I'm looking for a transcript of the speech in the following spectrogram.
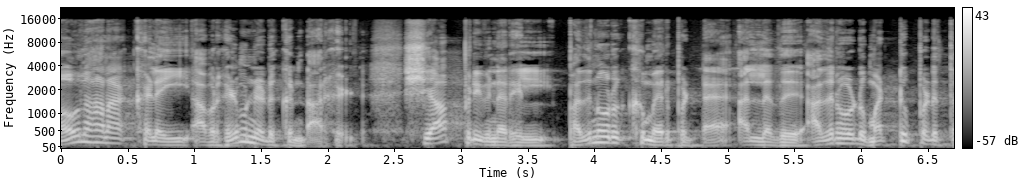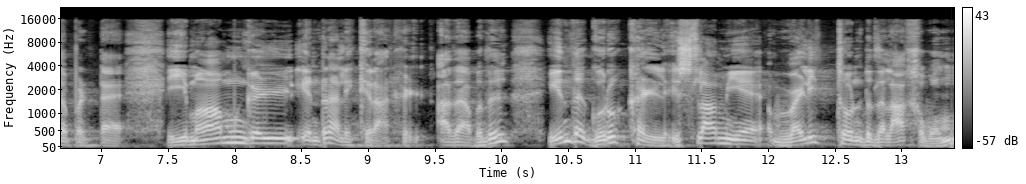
மௌலானாக்களை அவர்கள் முன்னெடுக்கின்றார்கள். ஷியா பிரிவினரில் பதினோருக்கும் மேற்பட்ட அல்லது அதனோடு மட்டுப்படுத்தப்பட்ட இமாம்கள் என்று அழைக்கிறார்கள். அதாவது இந்த குருக்கள் இஸ்லாமிய வழித்தோன்றுதலாகவும்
